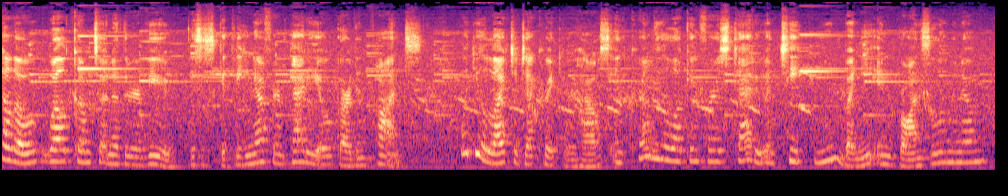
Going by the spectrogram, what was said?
Hello, welcome to another review. This is Katrina from Patio Garden Ponds. Would you like to decorate your house and currently looking for a statue antique moon bunny in bronze aluminum?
